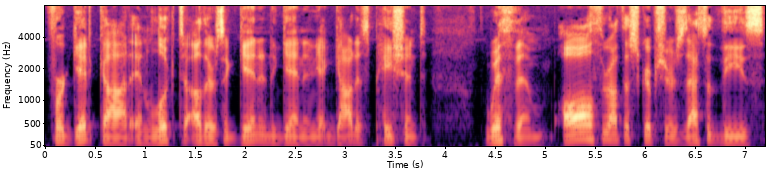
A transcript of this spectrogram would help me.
forget God and look to others again and again, and yet God is patient with them all throughout the scriptures. That's what these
